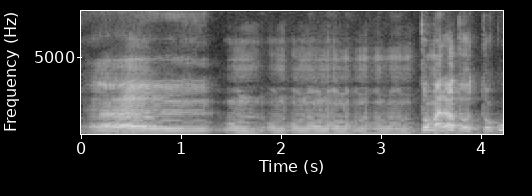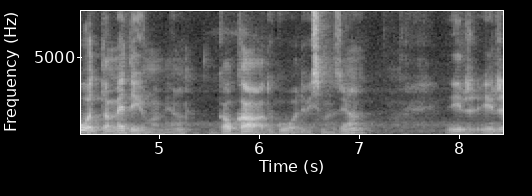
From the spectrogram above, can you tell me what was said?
Un, un, un, un, un, un, un, un tomēr atdot to godu tam medījumam, ja? kaut kādu godu vismaz. Ja? Ir, ir,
